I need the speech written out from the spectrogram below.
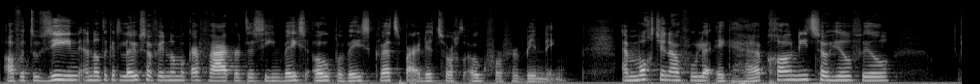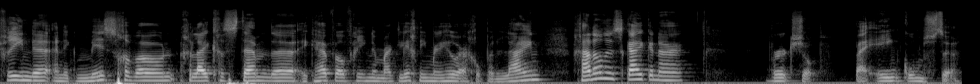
af en toe zien en dat ik het leuk zou vinden om elkaar vaker te zien. Wees open, wees kwetsbaar. Dit zorgt ook voor verbinding. En mocht je nou voelen, ik heb gewoon niet zo heel veel vrienden en ik mis gewoon gelijkgestemde. Ik heb wel vrienden, maar ik lig niet meer heel erg op een lijn. Ga dan eens kijken naar workshop, bijeenkomsten.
